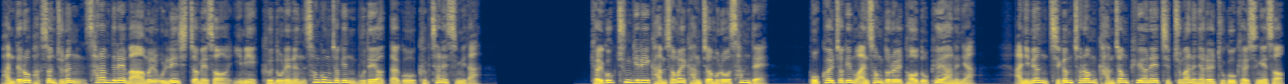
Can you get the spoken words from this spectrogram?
반대로 박선주는 사람들의 마음을 울린 시점에서 이미 그 노래는 성공적인 무대였다고 극찬했습니다. 결국 춘길이 감성을 강점으로 3대, 보컬적인 완성도를 더 높여야 하느냐, 아니면 지금처럼 감정 표현에 집중하느냐를 두고 결승에서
